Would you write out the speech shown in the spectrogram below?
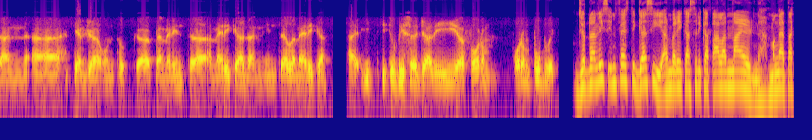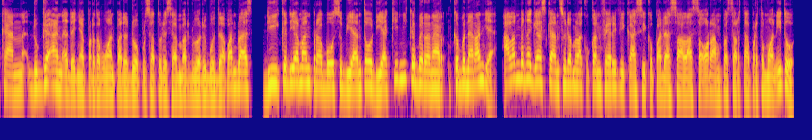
dan uh, kerja untuk uh, pemerintah Amerika dan Intel Amerika. Uh, itu bisa jadi uh, forum forum publik. Jurnalis investigasi Amerika Serikat Alan Nairn mengatakan dugaan adanya pertemuan pada 21 Desember 2018 di kediaman Prabowo Subianto diyakini kebenar kebenarannya. Alan menegaskan sudah melakukan verifikasi kepada salah seorang peserta pertemuan itu.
